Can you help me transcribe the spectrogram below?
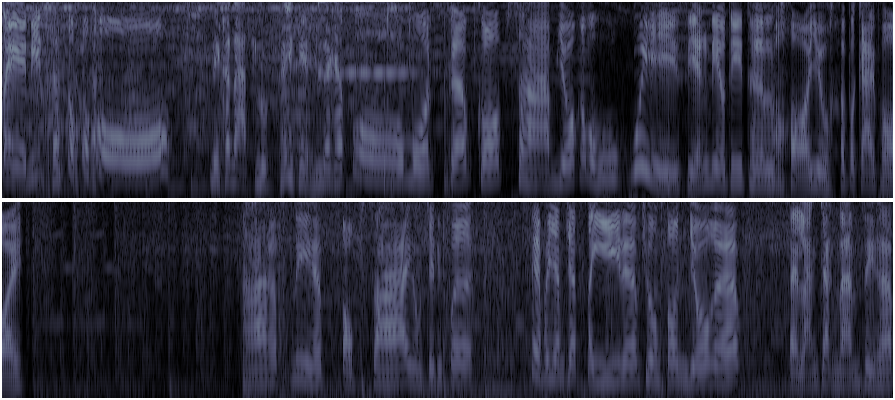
เตะนิดโอ้โห นี่ขนาดหลุดให้เห็นนะครับ โอ้หมดครับครบสามยกครับโอ้โหหุยเสียงเดียวที่เธอรออยู่ครับประกายพลอยช้าครับนี่ครับตบซ้ายของเจนนิเฟอร์เนี่ยพยายามจะตีนะครับช่วงต้นยกอะครับ แต่หลังจากนั้นสิครับ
